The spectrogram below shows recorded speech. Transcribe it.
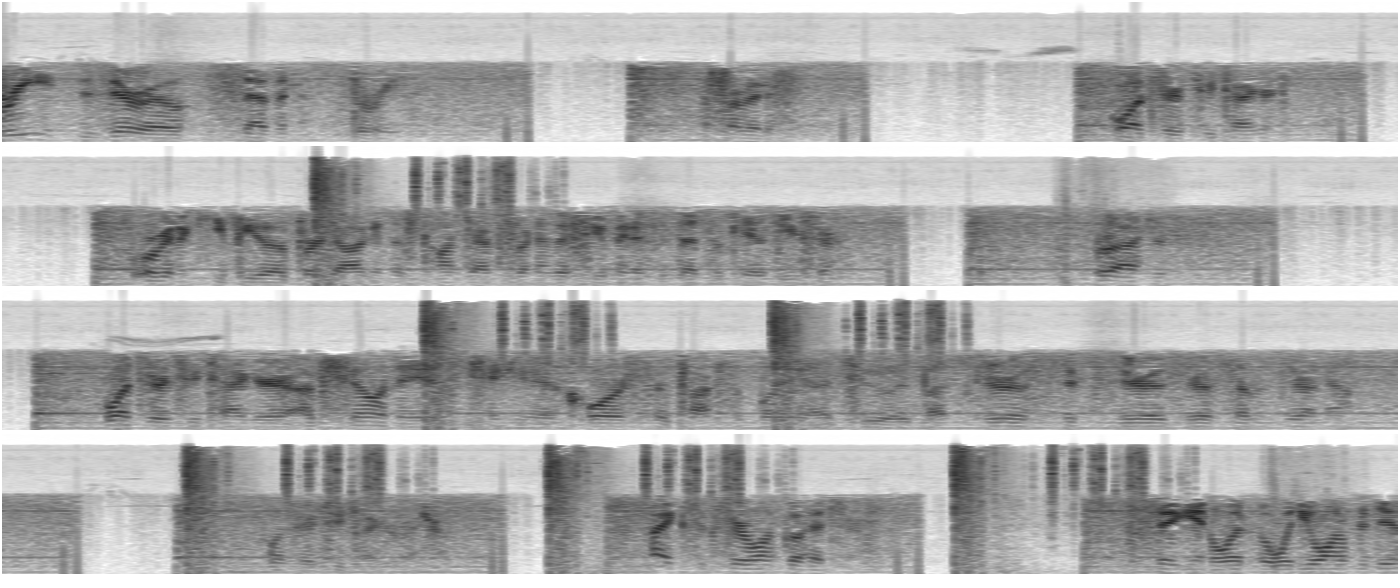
3073. Affirmative. 102 Tiger. We're going to keep you a bird dog in this contact for another few minutes if that's okay with you, sir. Roger. 102 Tiger, I'm showing it is changing their course approximately uh, to about 060070 now. 102 Tiger, Roger. Ike 601, go ahead, sir. Say again, what, what do you want him to do?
